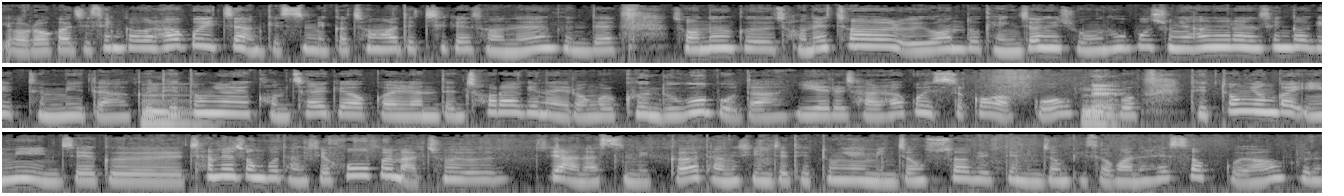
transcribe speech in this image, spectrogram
여러 가지 생각을 하고 있지 않겠습니까? 청와대 측에서는. 근데 저는 그 전해철 의원도 굉장히 좋은 후보 중에 하나라는 생각이 듭니다. 그 음. 대통령의 검찰개혁 관련된 철학이나 이런 걸 그 누구보다 이해를 잘 하고 있을 것 같고. 그리고 네. 대통령과 이미 이제 그 참여정부 당시에 호흡을 맞추지 않았습니까? 당시 이제 대통령이 민정수석일 때 민정비서관을 했었고요. 그-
